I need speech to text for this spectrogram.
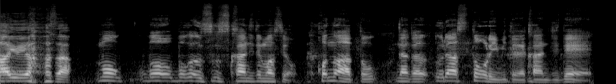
ああいうやばさもう僕は薄々感じてますよ。このあとなんか裏ストーリーみたいな感じで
